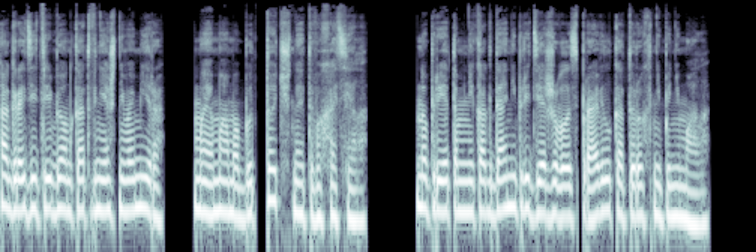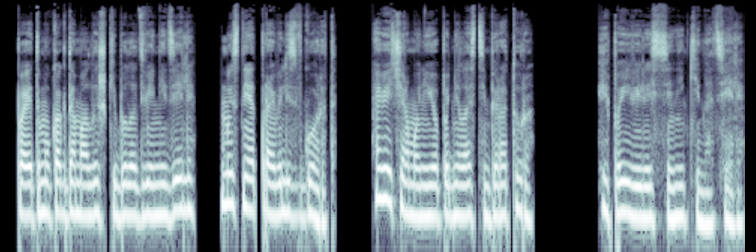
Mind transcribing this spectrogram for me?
оградить ребенка от внешнего мира. Моя мама бы точно этого хотела но при этом никогда не придерживалась правил, которых не понимала. Поэтому, когда малышке было две недели, мы с ней отправились в город, а вечером у нее поднялась температура, и появились синяки на теле.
